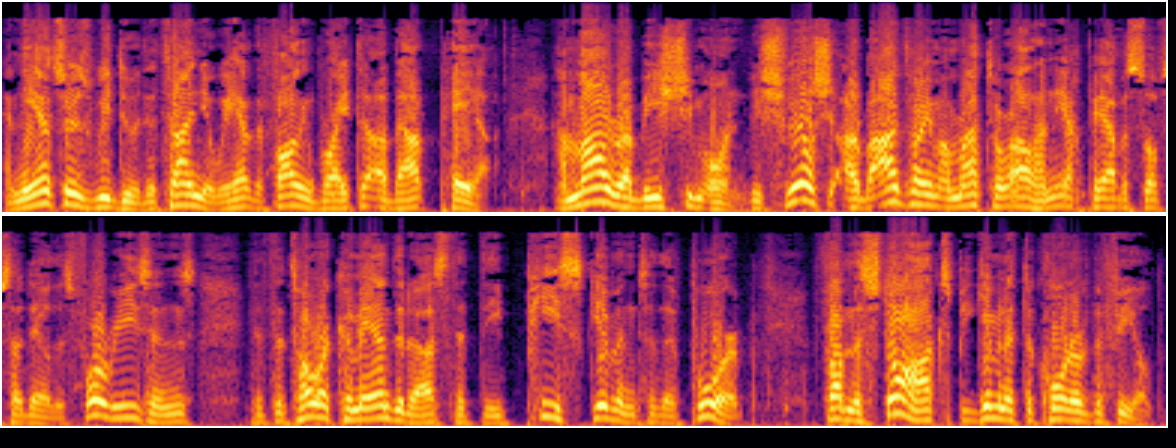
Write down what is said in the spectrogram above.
And the answer is we do. The Tanya, we have the following brayta about Peah. Amar Rabbi Shimon. There's four reasons that the Torah commanded us that the piece given to the poor from the stalks be given at the corner of the field.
